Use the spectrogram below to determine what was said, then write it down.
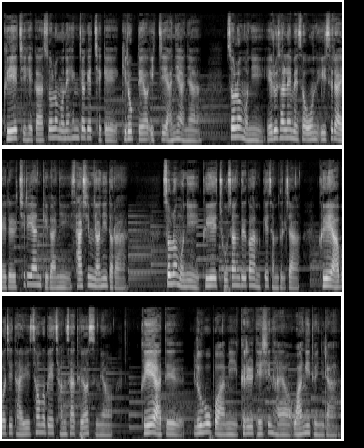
그의 지혜가 솔로몬의 행적의 책에 기록되어 있지 아니하냐. 솔로몬이 예루살렘에서 온 이스라엘을 치리한 기간이 40년이더라. 솔로몬이 그의 조상들과 함께 잠들자 그의 아버지 다윗 성읍에 장사되었으며 그의 아들 르호보암이 그를 대신하여 왕이 되니라.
